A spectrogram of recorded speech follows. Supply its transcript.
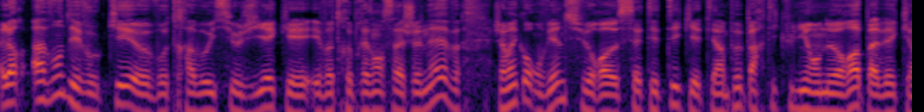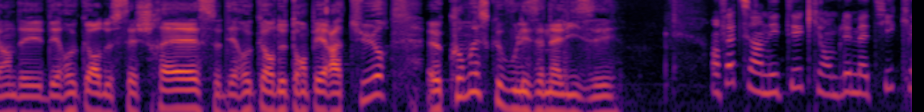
Alors, avant d'évoquer euh, vos travaux ici au GIEC et, votre présence à Genève, j'aimerais qu'on revienne sur euh, cet été qui était un peu particulier en Europe avec hein, des, records de sécheresse, des records de température. comment est-ce que vous les analysez? En fait, c'est un été qui est emblématique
